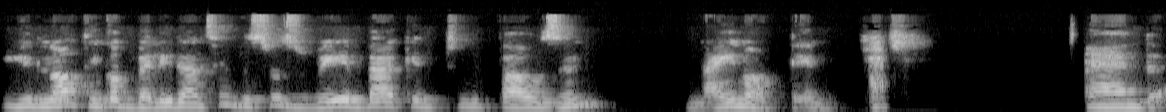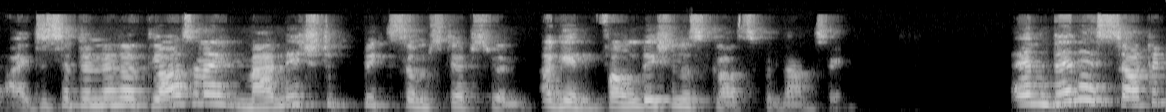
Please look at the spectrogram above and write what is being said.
you not think of belly dancing. This was way back in 2009 or 10. And I just attended a class and I managed to pick some steps well. Again, foundation is classical dancing. And then I started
